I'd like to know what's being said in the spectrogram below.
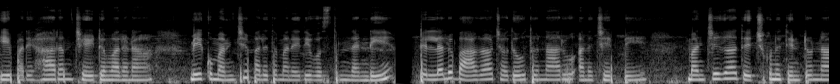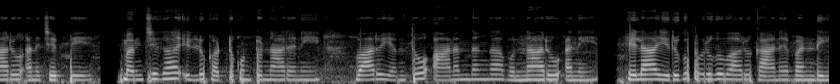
ఈ పరిహారం చేయటం వలన మీకు మంచి ఫలితం అనేది వస్తుందండి. పిల్లలు బాగా చదువుతున్నారు అని చెప్పి మంచిగా తెచ్చుకుని తింటున్నారు అని చెప్పి మంచిగా ఇల్లు కట్టుకుంటున్నారని వారు ఎంతో ఆనందంగా ఉన్నారు అని. ఇలా ఇరుగు పొరుగు వారు కానివ్వండి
